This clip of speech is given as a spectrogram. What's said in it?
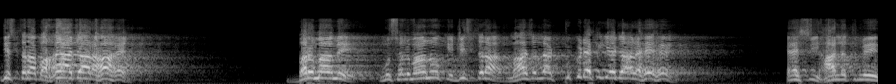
جس طرح بہایا جا رہا ہے، برما میں مسلمانوں کے جس طرح معذ اللہ ٹکڑے کیے جا رہے ہیں ایسی حالت میں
